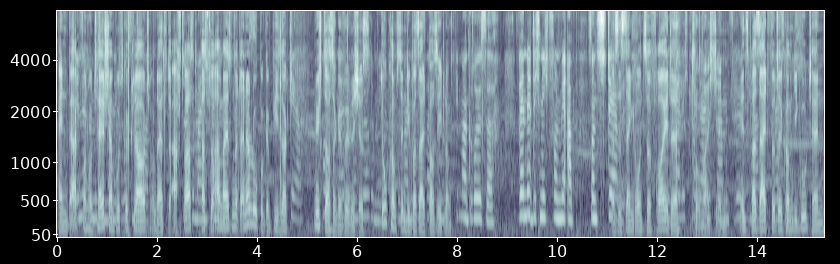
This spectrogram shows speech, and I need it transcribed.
einen Berg von Hotelshampoos geklaut und als du acht warst, hast du Ameisen mit einer. Lupe gepiesackt. Nichts Außergewöhnliches. Du kommst in die Basaltbausiedlung. Immer größer. Wende dich nicht von mir ab, sonst sterbe Das ist ein Grund zur Freude, Thomaschen. Ins Basaltviertel kommen die Guten.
